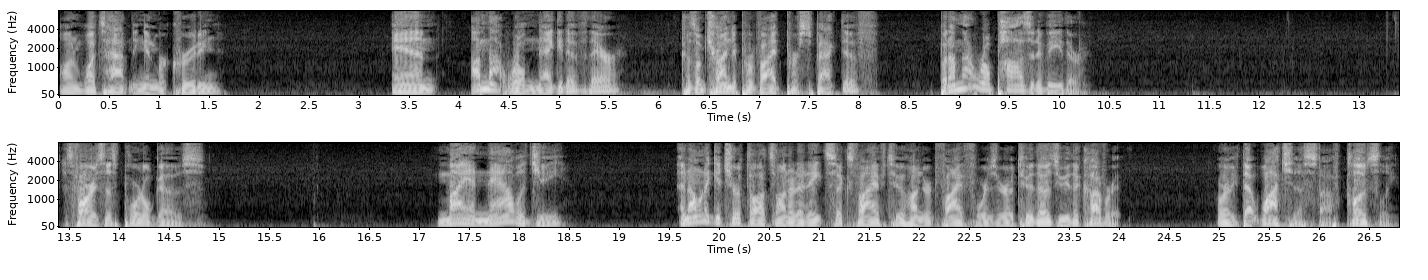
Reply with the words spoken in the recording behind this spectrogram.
on what's happening in recruiting, and I'm not real negative there because I'm trying to provide perspective, but I'm not real positive either as far as this portal goes my analogy, and I want to get your thoughts on it at 865 200 5402, those of you that cover it or that watch this stuff closely.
